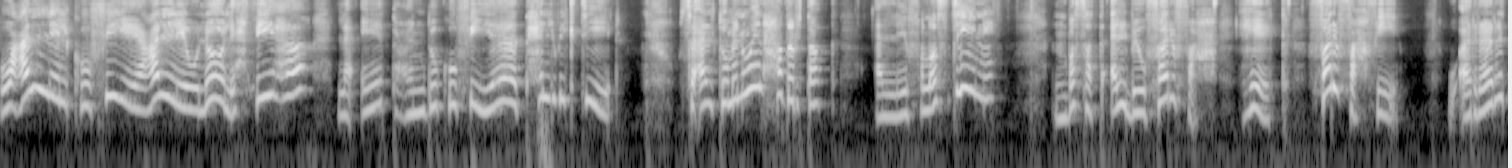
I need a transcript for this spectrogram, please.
وعلي الكوفية علي ولولح فيها لقيت عنده كوفيات حلوة كتير. وسألته من وين حضرتك؟ قال لي فلسطيني. انبسط قلبي وفرفح هيك فرفح فيه. وقررت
